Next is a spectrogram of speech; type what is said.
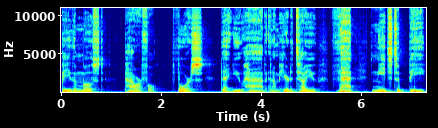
be the most powerful force that you have. And I'm here to tell you that needs to be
